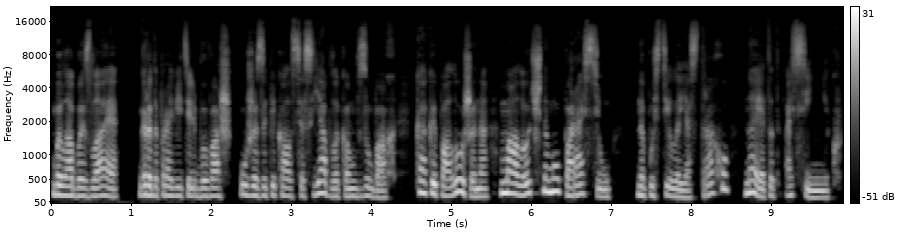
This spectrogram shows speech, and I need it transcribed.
«Была бы злая, градоправитель бы ваш уже запекался с яблоком в зубах, как и положено молочному поросю», — напустила я страху на этот осинник.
